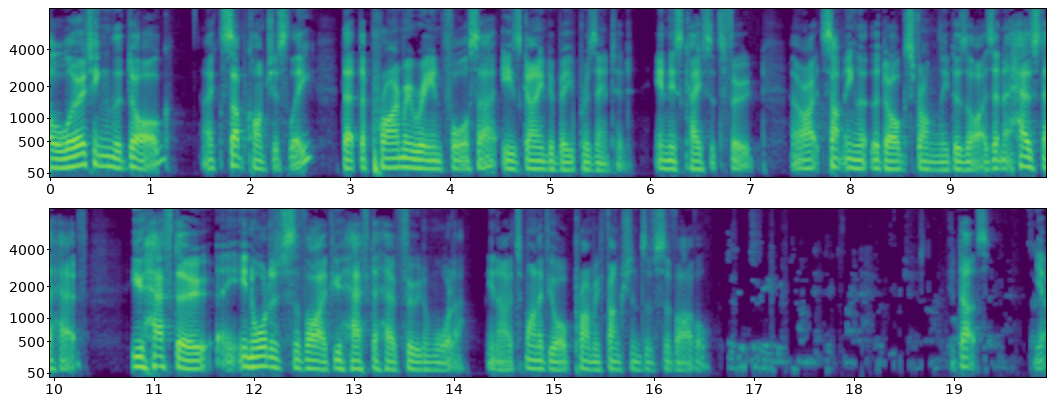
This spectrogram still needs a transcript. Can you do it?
alerting the dog like subconsciously that the primary reinforcer is going to be presented. In this case, it's food. All right, something that the dog strongly desires, and it has to have. You have to, in order to survive, you have to have food and water. You know, it's one of your primary functions of survival. It does. Yep.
